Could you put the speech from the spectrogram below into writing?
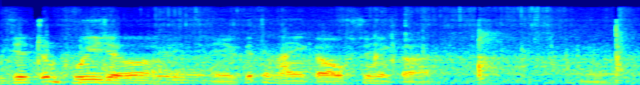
이제 좀 보이죠? 네. 예, 끝에 가니까 없으니까. 예.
